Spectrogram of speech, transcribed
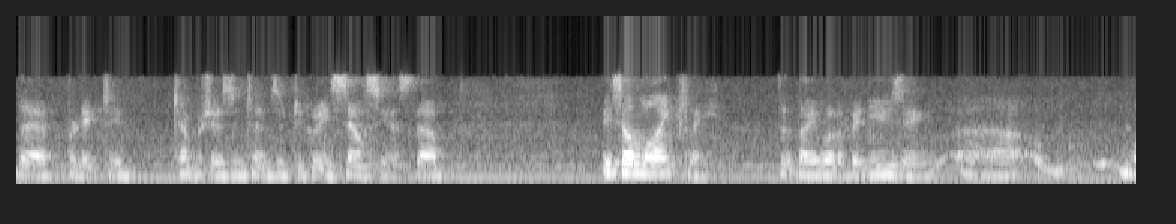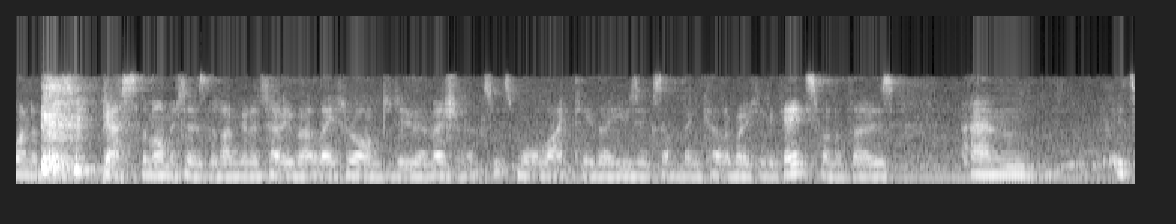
their predicted temperatures in terms of degrees Celsius, it's unlikely that they will have been using uh, one of those gas thermometers that I'm going to tell you about later on to do their measurements. It's more likely they're using something calibrated against one of those, and it's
